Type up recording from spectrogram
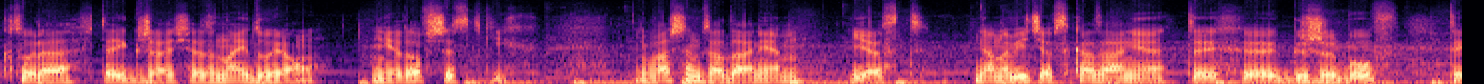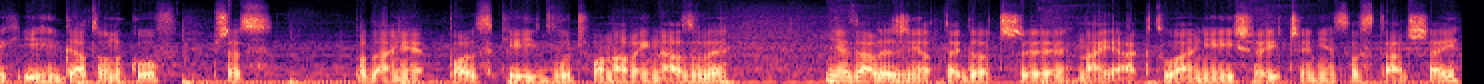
które w tej grze się znajdują. Nie do wszystkich. Waszym zadaniem jest mianowicie wskazanie tych y, grzybów, tych ich gatunków przez podanie polskiej dwuczłonowej nazwy, niezależnie od tego, czy najaktualniejszej, czy nieco starszej,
